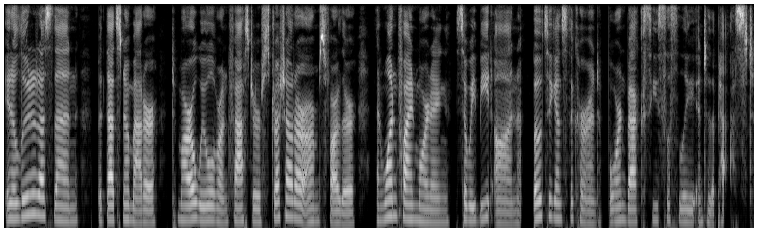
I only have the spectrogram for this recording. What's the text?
It eluded us then, but that's no matter. Tomorrow we will run faster, stretch out our arms farther, and one fine morning, so we beat on, boats against the current, borne back ceaselessly into the past.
